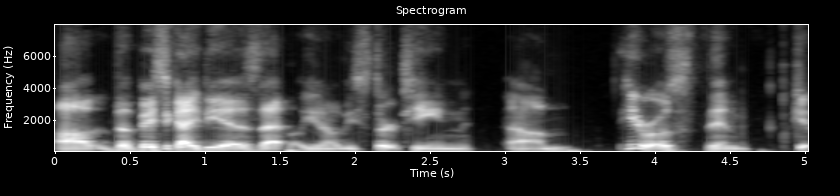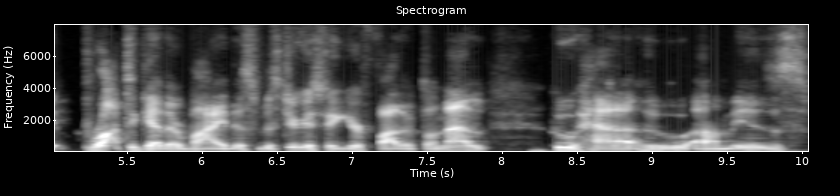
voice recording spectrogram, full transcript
uh, the basic idea is that you know these thirteen um, heroes then get brought together by this mysterious figure, Father Tonal, who ha- who um, is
